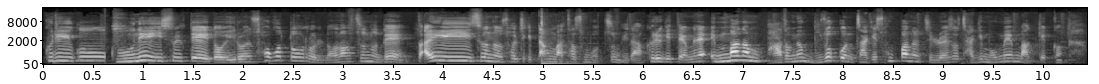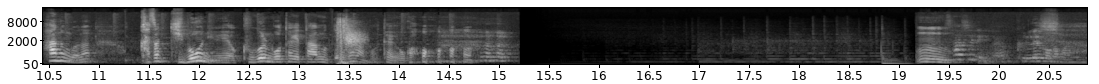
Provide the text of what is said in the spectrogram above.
그리고 군에 있을 때에도 이런 속옷도를 넣어주는데 사이즈는 솔직히 딱 맞춰서 못 줍니다. 그렇기 때문에 웬만하면 받으면 무조건 자기 손바늘질로 해서 자기 몸에 맞게끔 하는 거는 가장 기본이에요. 그걸 못하겠다 하면 그거나 못해요. 음. 사실인가요? 글래머가 많은 거.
